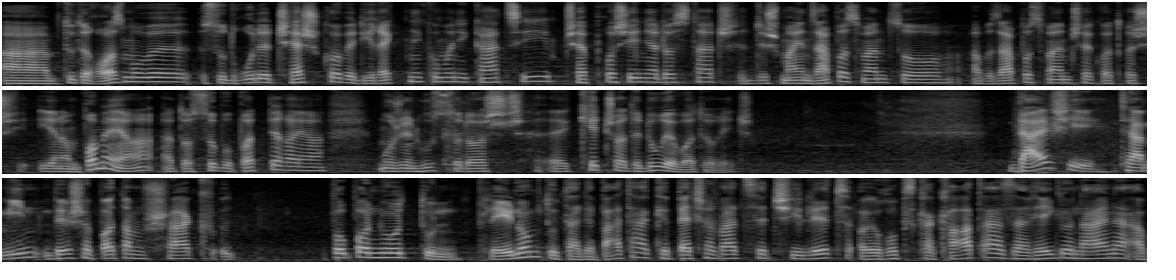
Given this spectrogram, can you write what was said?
A tutaj rozmowy są drugie ciężko w direktnej komunikacji, przeproszenia dostać, gdyż mają zaposłanców albo zaposłancze, którzy jenom pomieja, a to sobą podpierają, może husto dość kieczo te drugie woty Další termín byše potom však poponut tun plenum, tuta debata, ke 25 let Europejska karta za regionalne a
